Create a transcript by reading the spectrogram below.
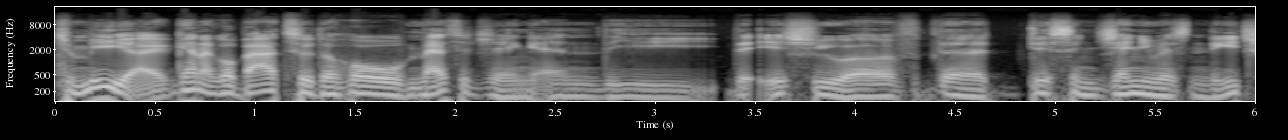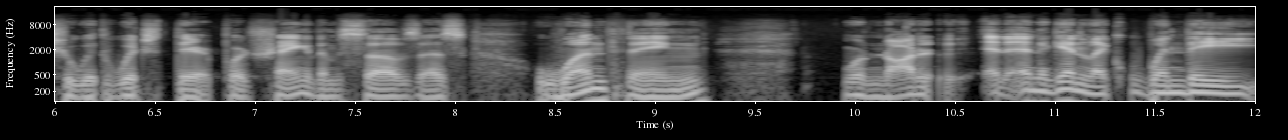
to me again i go back to the whole messaging and the the issue of the disingenuous nature with which they're portraying themselves as one thing we're not and, and again like when they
